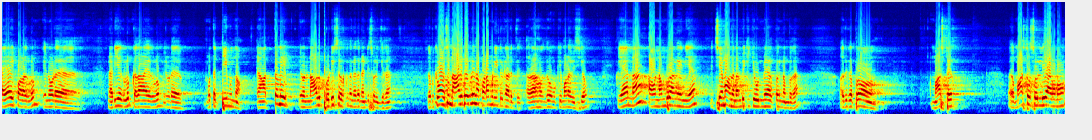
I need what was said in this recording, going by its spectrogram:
தயாரிப்பாளர்களும் என்னோட நடிகர்களும் கதாநாயகர்களும் என்னோட மொத்த டீமும் தான். நான் அத்தனை என்னோட நாலு ப்ரொடியூசருக்கும் நான் நன்றி சொல்லிக்கிறேன். முக்கியமான விஷயம் நாலு பேர் கூட நான் படம் பண்ணிட்டு இருக்கேன் அடுத்து. அதான் வந்து ஒரு முக்கியமான விஷயம். ஏன்னா அவன் நம்புறாங்க என்னைய. நிச்சயமாக அந்த நம்பிக்கைக்கு உண்மையாக இருப்பேன் நம்புகிறேன் அதுக்கப்புறம் மாஸ்டர் மாஸ்டர் சொல்லி ஆகணும்.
